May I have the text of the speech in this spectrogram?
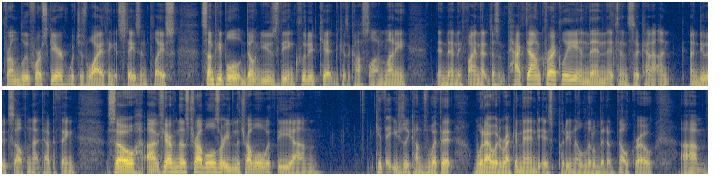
from Blue Force Gear, which is why I think it stays in place. Some people don't use the included kit because it costs a lot of money, and then they find that it doesn't pack down correctly, and then it tends to kind of undo itself and that type of thing. So uh, if you're having those troubles, or even the trouble with the um, kit that usually comes with it, what I would recommend is putting a little bit of Velcro um,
